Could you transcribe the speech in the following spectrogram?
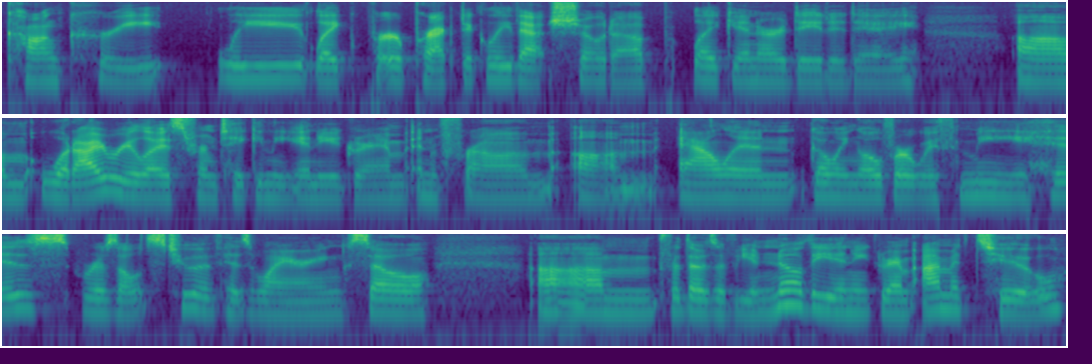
concretely, like, or practically that showed up, like in our day to day. What I realized from taking the Enneagram and from um, Alan going over with me his results too of his wiring. So, um, for those of you know the Enneagram, I'm a two,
